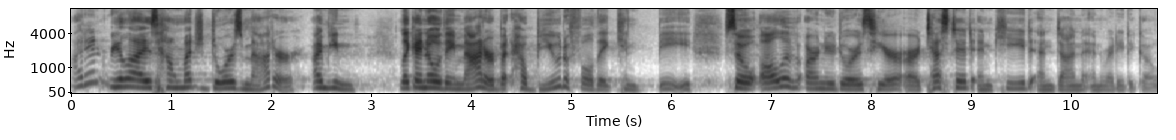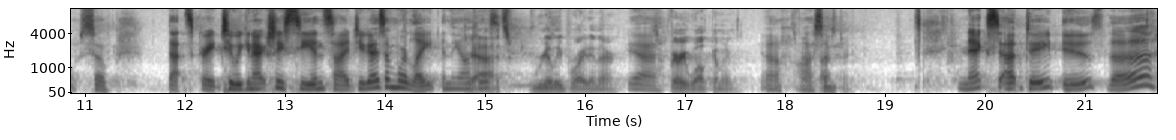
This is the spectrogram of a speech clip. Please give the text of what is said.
I didn't realize how much doors matter. I mean, like I know they matter, but how beautiful they can be. So all of our new doors here are tested and keyed and done and ready to go. So that's great too. We can actually see inside. Do you guys have more light in the office? Yeah, it's really bright in there. Yeah. It's very welcoming. Oh, awesome. Next update is the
